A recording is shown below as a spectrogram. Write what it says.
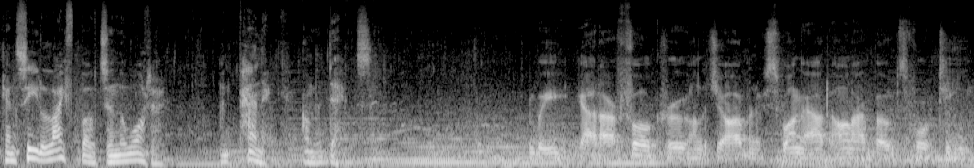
can see lifeboats in the water and panic on the decks. We got our full crew on the job and we swung out all our boats, 14.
